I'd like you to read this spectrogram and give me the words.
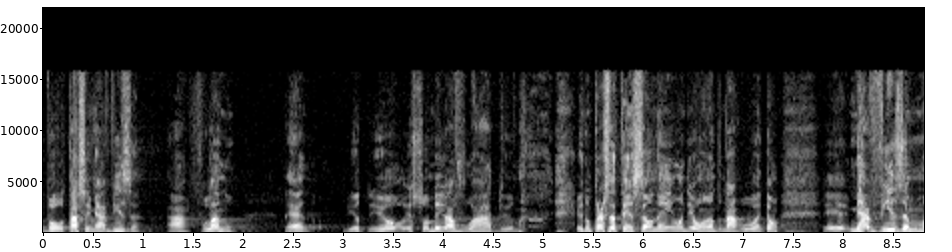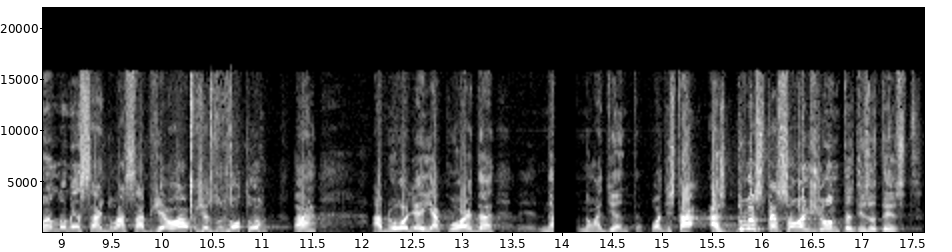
voltar, você me avisa, tá? Fulano, né? Eu, eu, eu sou meio avoado, eu não, eu não presto atenção nem onde eu ando na rua. Então, é, me avisa, manda uma mensagem do WhatsApp. Jesus voltou, tá? Abre o olho aí, acorda. Não, não adianta. Pode estar as duas pessoas juntas, diz o texto.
